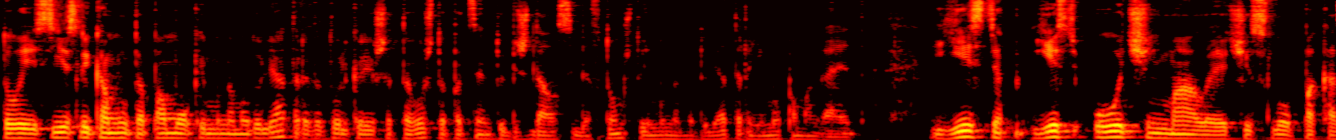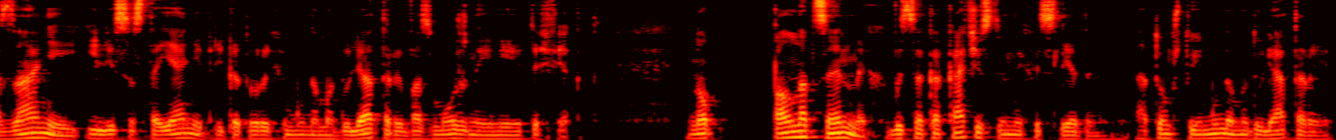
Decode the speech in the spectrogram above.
То есть, если кому-то помог иммуномодулятор, это только лишь от того, что пациент убеждал себя в том, что иммуномодулятор ему помогает. Есть, есть очень малое число показаний или состояний, при которых иммуномодуляторы, возможно, имеют эффект. Но полноценных, высококачественных исследований о том, что иммуномодуляторы,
